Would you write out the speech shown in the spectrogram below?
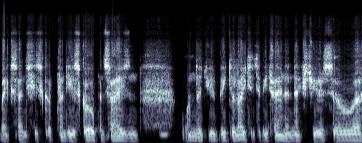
makes sense. She's got plenty of scope and size, and one that you'd be delighted to be training next year. So, uh,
